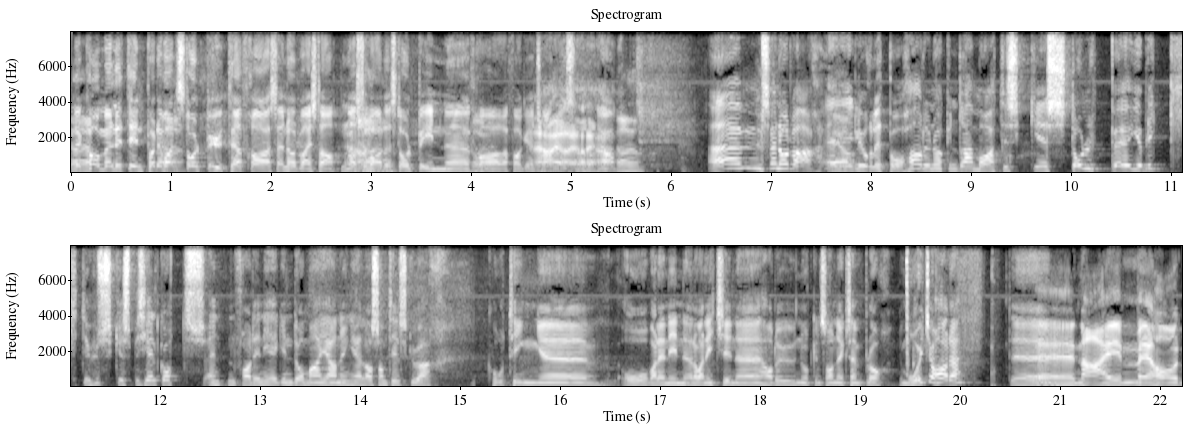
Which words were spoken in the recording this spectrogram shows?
Vi kommer litt inn på Det var en stolpe ut her fra Svein Oddvar i starten, og så var det stolpe inn eh, fra, Geir Charles. Um, Svein Oddvar, eh, jeg lurer litt på, har du noen dramatiske stolpeøyeblikk du husker spesielt godt? Enten fra din egen dommergjerning eller som tilskuer? Hvor ting eh, Å, var den inne eller var den ikke inne? Har du noen sånne eksempler? Du må ikke ha det. det Eh, nei, vi har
